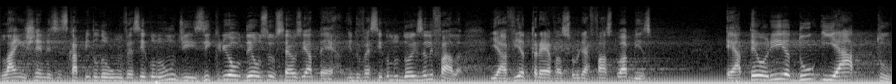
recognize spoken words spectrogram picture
lá em Gênesis capítulo 1, versículo 1 diz: E criou Deus os céus e a terra. E no versículo 2 ele fala: E havia trevas sobre a face do abismo. É a teoria do hiato.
